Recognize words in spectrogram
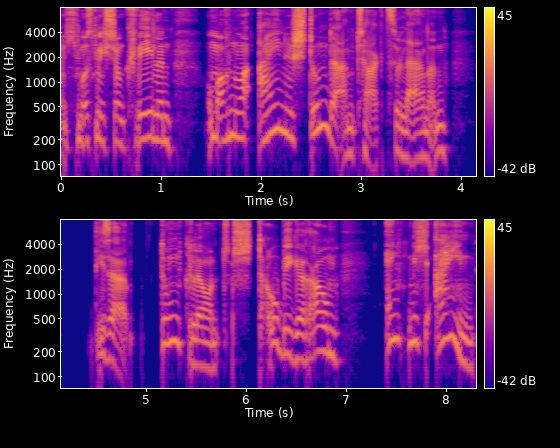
Ich muss mich schon quälen, um auch nur eine Stunde am Tag zu lernen. Dieser dunkle und staubige Raum engt mich ein.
